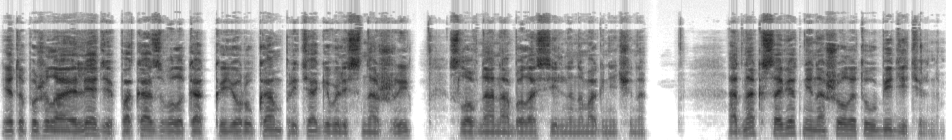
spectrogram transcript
Эта пожилая леди показывала, как к ее рукам притягивались ножи, словно она была сильно намагничена. Однако совет не нашел это убедительным.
